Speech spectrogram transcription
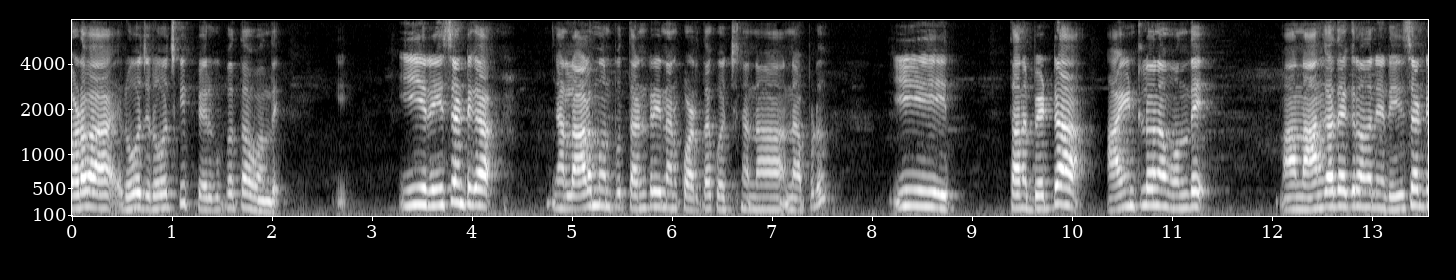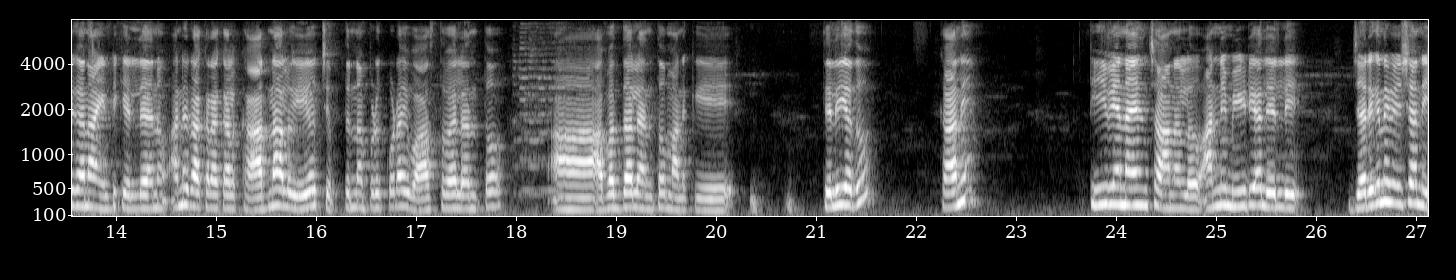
గొడవ రోజు రోజుకి పెరిగిపోతూ ఉంది. ఈ- రీసెంట్గా నా లాల మునుపు తండ్రి నన్ను కొడతాకు వచ్చిన అన్నప్పుడు ఈ తన బిడ్డ ఆ ఇంట్లోనే ఉంది. మా నాన్నగారి దగ్గర ఉంది నేను రీసెంట్గా నా ఇంటికి వెళ్ళాను అని రకరకాల కారణాలు ఏవో చెప్తున్నప్పుడు కూడా ఈ వాస్తవాలు ఎంతో అబద్ధాలు ఎంతో మనకి తెలియదు. కానీ టీవీ నైన్ ఛానల్ అన్ని మీడియాలు వెళ్ళి జరిగిన విషయాన్ని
